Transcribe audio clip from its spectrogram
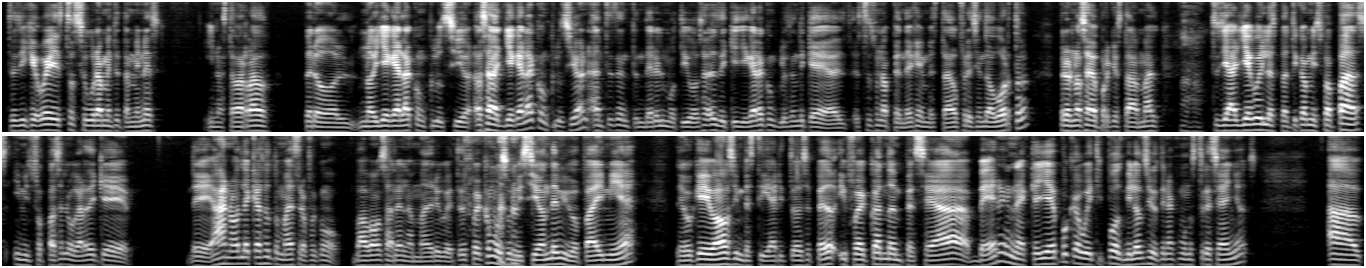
Entonces dije, güey, esto seguramente también es. Y no estaba errado. Pero no llegué a la conclusión. O sea, llegué a la conclusión antes de entender el motivo, ¿sabes? De que llegué a la conclusión de que esta es una pendeja y me está ofreciendo aborto. Pero no sabía por qué estaba mal. Ajá. Entonces ya llego y les platico a mis papás. Y mis papás, en lugar de que. De, ah, no, hazle caso a tu maestra, fue como, va, vamos a darle en la madre, güey. Entonces fue como su misión de mi papá y mía. De, ok, vamos a investigar y todo ese pedo. Y fue cuando empecé a ver en aquella época, güey, tipo 2011, yo tenía como unos 13 años. A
